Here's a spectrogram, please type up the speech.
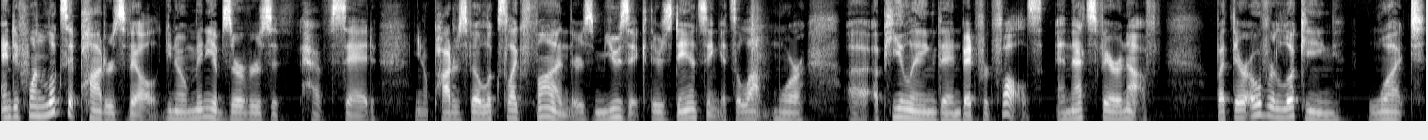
And if one looks at Pottersville, you know, many observers have, said, you know, Pottersville looks like fun. There's music, there's dancing. It's a lot more uh, appealing than Bedford Falls. And that's fair enough. But they're overlooking what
